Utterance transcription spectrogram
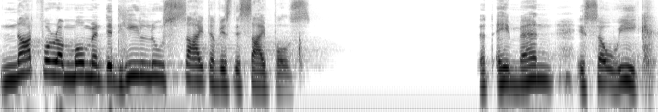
Not for a moment did he lose sight of his disciples. That amen is so weak.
